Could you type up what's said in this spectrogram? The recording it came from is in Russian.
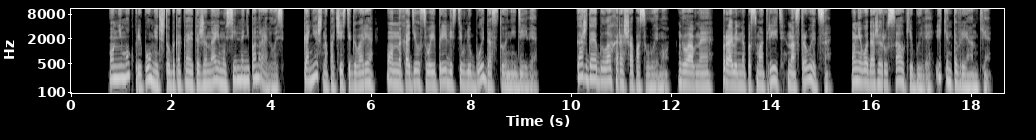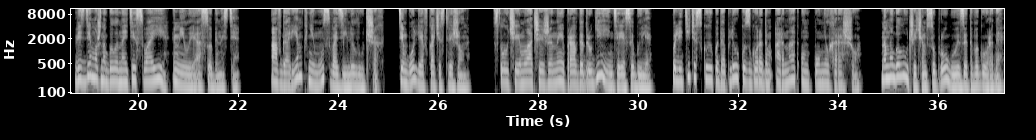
Он не мог припомнить, чтобы какая-то жена ему сильно не понравилась. Конечно, по чести говоря, он находил свои прелести в любой достойной деве. Каждая была хороша по-своему. Главное — правильно посмотреть, настроиться. У него даже русалки были и кентаврианки. Везде можно было найти свои милые особенности. А в гарем к нему свозили лучших, тем более в качестве жен. В случае младшей жены, правда, другие интересы были, Политическую подоплеку с городом Арнат он помнил хорошо. Намного лучше, чем супругу из этого города.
